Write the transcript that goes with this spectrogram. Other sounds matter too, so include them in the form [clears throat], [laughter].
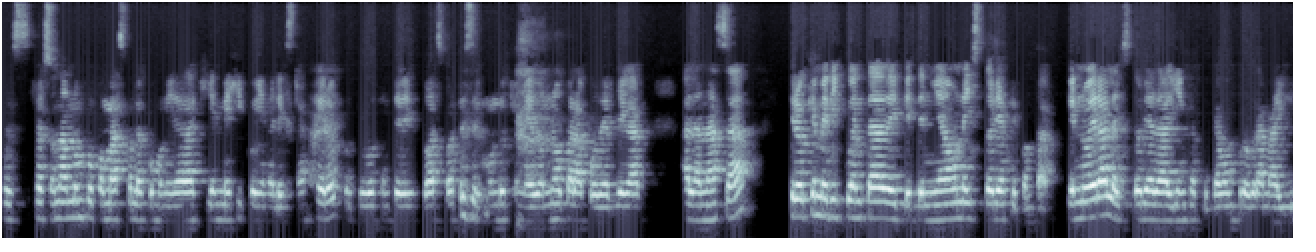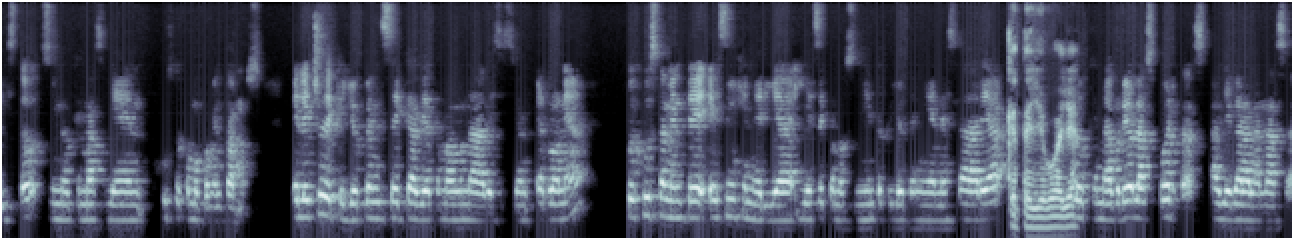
pues resonando un poco más con la comunidad aquí en México y en el extranjero, porque hubo gente de todas partes del mundo que me donó para poder llegar a la NASA, creo que me di cuenta de que tenía una historia que contar, que no era la historia de alguien que aplicaba un programa y listo, sino que más bien, justo como comentamos, el hecho de que yo pensé que había tomado una decisión errónea fue justamente esa ingeniería y ese conocimiento que yo tenía en esta área que te llevó allá lo que me abrió las puertas a llegar a la NASA.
